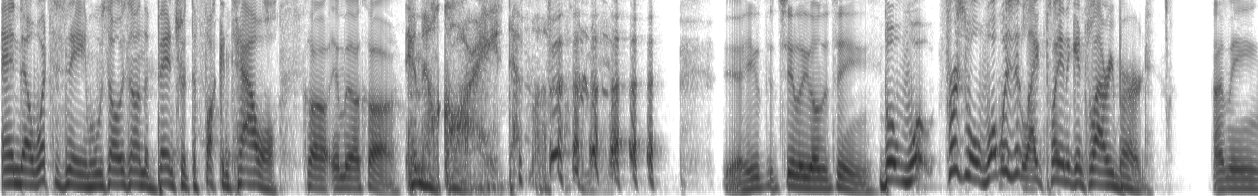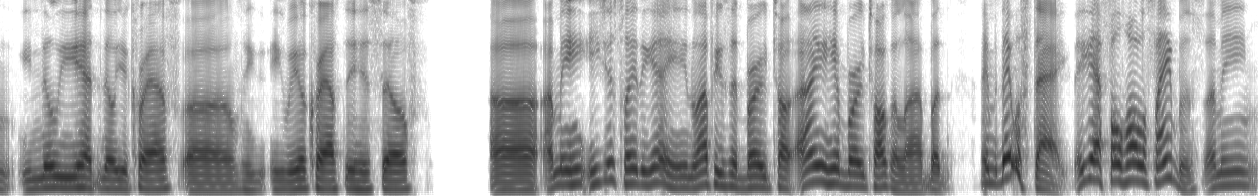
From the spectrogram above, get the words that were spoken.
And uh, what's his name? Who was always on the bench with the fucking towel? Call ML Carr. ML Carr. I hated that motherfucker. Yeah, he was the cheerleader on the team. But what, first of all, what was it like playing against Larry Bird? I mean, you knew you had to know your craft. Um, he he real crafty himself. Uh, I mean, he, he just played the game. A lot of people said Bird talk. I ain't hear Bird talk a lot, but I mean, they were stacked. They got four Hall of Famers. I mean,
